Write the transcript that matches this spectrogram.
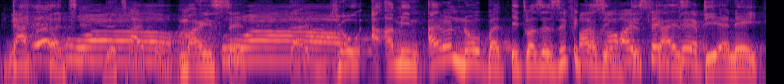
of- That's the type of mindset Wow. that Joe. I mean, I don't know, but it was as if it was in this guy's Pep? DNA.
